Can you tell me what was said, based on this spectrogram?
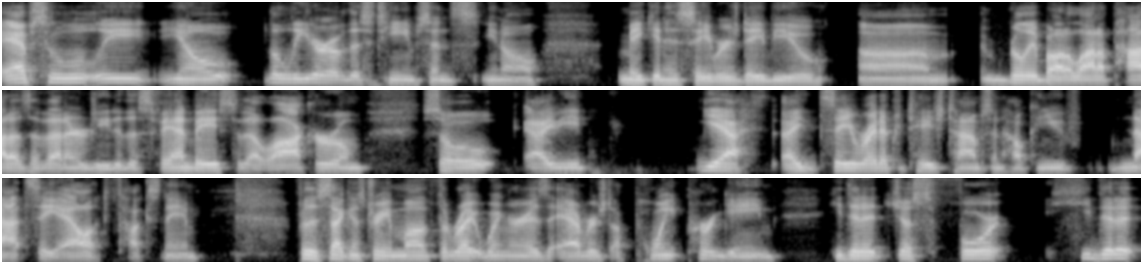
absolutely, you know, the leader of this team since, you know, making his Sabres debut. Um, really brought a lot of positive energy to this fan base, to that locker room. So, I mean, yeah, I'd say right after Tage Thompson, how can you not say Alex Tuch's name? For the second straight month, the right winger has averaged a point per game. He did it just four he did it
